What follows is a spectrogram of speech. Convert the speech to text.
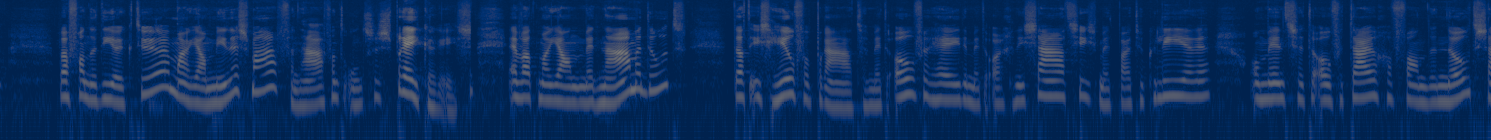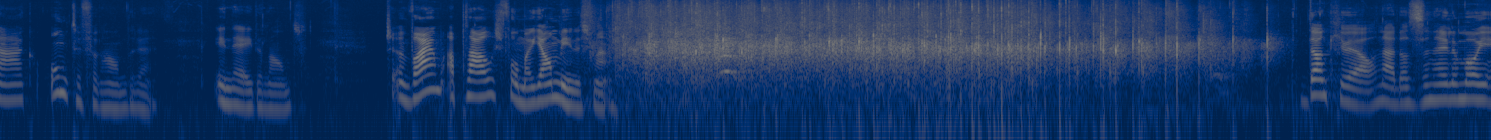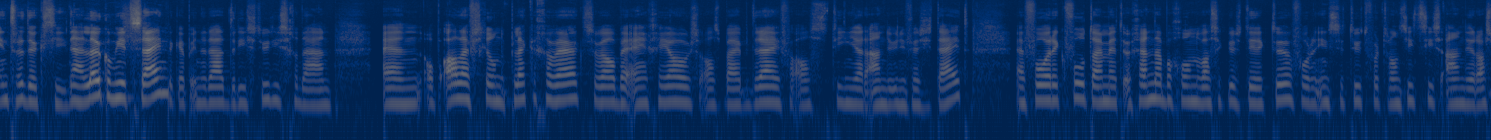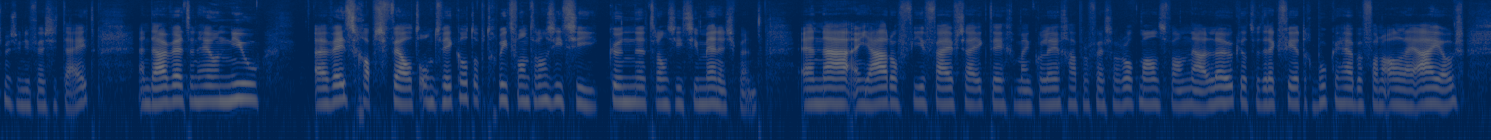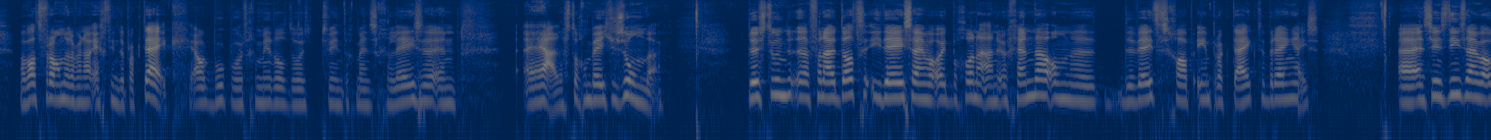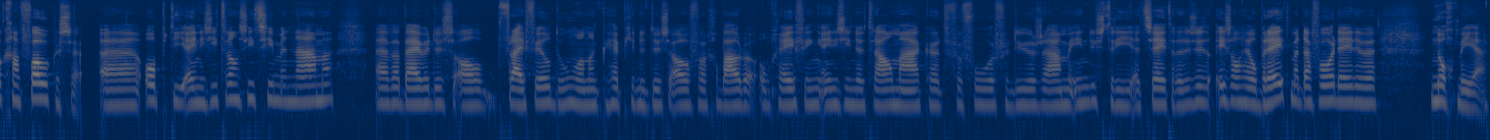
waarvan de directeur Marjan Minnesma vanavond onze spreker is. En wat Marjan met name doet, dat is heel veel praten met overheden, met organisaties, met particulieren, om mensen te overtuigen van de noodzaak om te veranderen in Nederland. Een warm applaus voor Marjan Minnesma. Dankjewel. Nou, dat is een hele mooie introductie. Nou, leuk om hier te zijn. Ik heb inderdaad drie studies gedaan en op allerlei verschillende plekken gewerkt, zowel bij NGO's als bij bedrijven als tien jaar aan de universiteit. En voor ik fulltime met Urgenda begon, was ik dus directeur voor een instituut voor transities aan de Erasmus Universiteit. En daar werd een heel nieuw uh, wetenschapsveld ontwikkeld op het gebied van transitiekunde, transitiemanagement. En na een jaar of vier, vijf zei ik tegen mijn collega professor Rotmans van, nou leuk dat we direct 40 boeken hebben van allerlei IO's, maar wat veranderen we nou echt in de praktijk? Elk boek wordt gemiddeld door 20 mensen gelezen en uh, ja, dat is toch een beetje zonde. Dus toen, uh, vanuit dat idee zijn we ooit begonnen aan Urgenda om de wetenschap in praktijk te brengen. Uh, en sindsdien zijn we ook gaan focussen uh, op die energietransitie met name. Uh, waarbij we dus al vrij veel doen, want dan heb je het dus over gebouwde omgeving, energie-neutraal maken, het vervoer, verduurzamen, industrie, et cetera. Dus het is al heel breed, maar daarvoor deden we nog meer.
